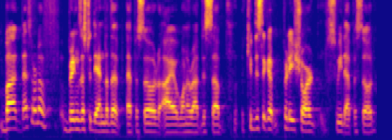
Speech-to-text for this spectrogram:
But that sort of brings us to the end of the episode. I want to wrap this up. Keep this like a pretty short, sweet episode.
